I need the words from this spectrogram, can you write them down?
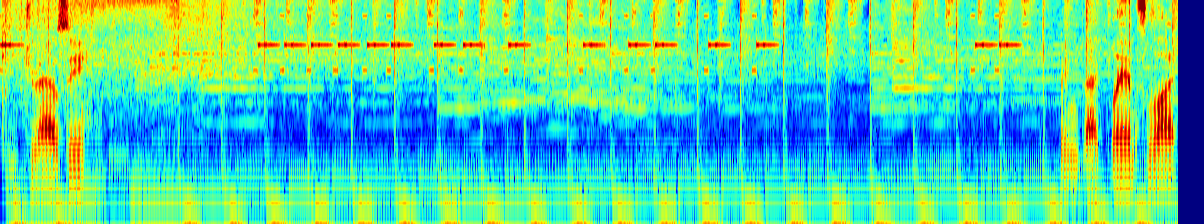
Make you drowsy. Bring back Lancelot.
